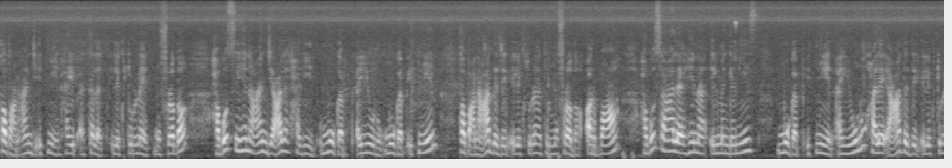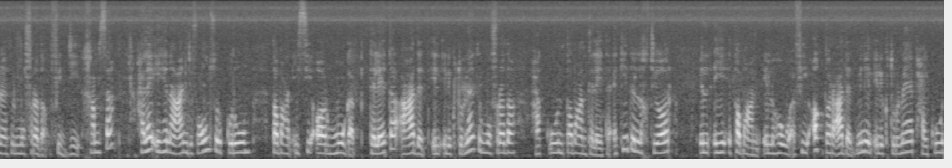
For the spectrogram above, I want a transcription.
طبعا عندي اتنين هيبقى ثلاث إلكترونات مفردة. هبص هنا عندي على الحديد موجب ايونه موجب اتنين طبعا عدد الإلكترونات المفردة أربعة. هبص على هنا المنجنيز موجب اتنين ايونه هلاقي عدد الإلكترونات المفردة في ال d خمسة. هلاقي هنا عندي في عنصر الكروم طبعا اي Cr موجب 3 عدد الإلكترونات المفردة هتكون طبعا 3 أكيد الاختيار ال- طبعا اللي هو فيه أكبر عدد من الإلكترونات هيكون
